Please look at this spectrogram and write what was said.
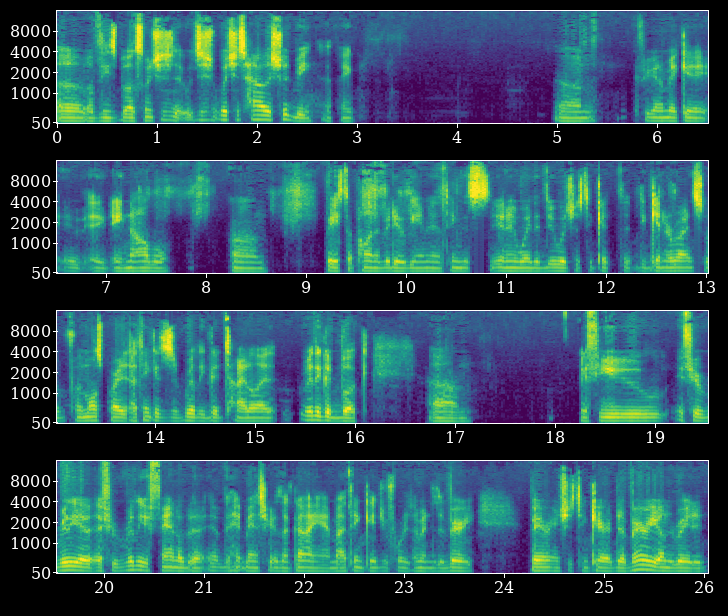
uh, of these books, which is which is which is how it should be, I think. Um, if you're gonna make a a, a novel, um, based upon a video game, and I think that's the only way to do it, just to get the, it right. So for the most part, I think it's a really good title, a really good book. Um, if you if you're really a, if you're really a fan of the of the Hitman series like I am, I think Agent 47 is a very very interesting character, a very underrated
